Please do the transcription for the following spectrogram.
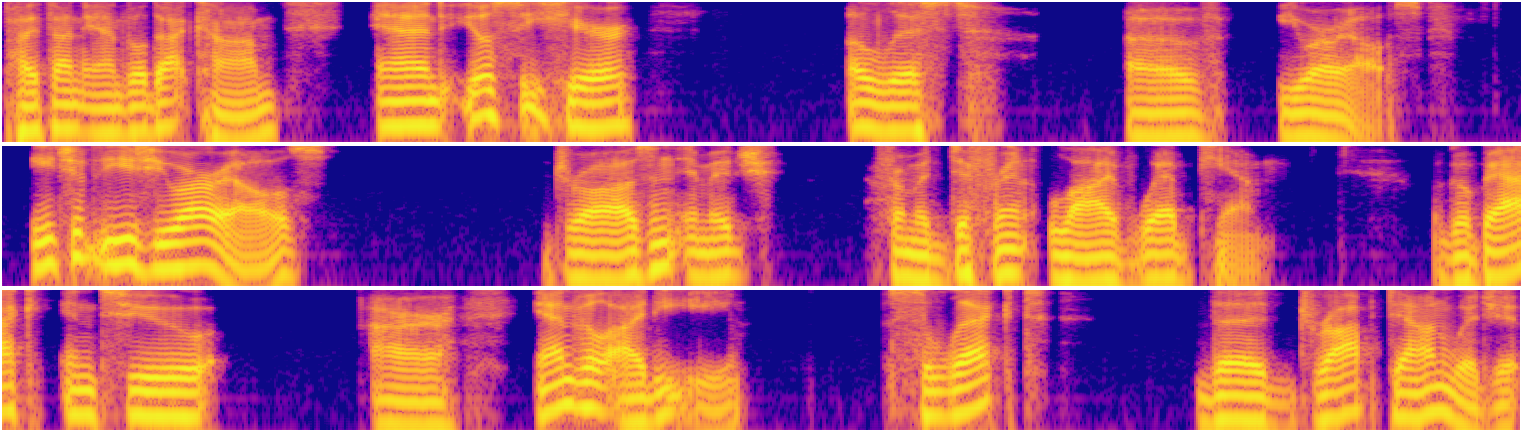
pythonanvil.com. And you'll see here a list of URLs. Each of these URLs draws an image from a different live webcam. We'll go back into our Anvil IDE, select the drop down widget,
